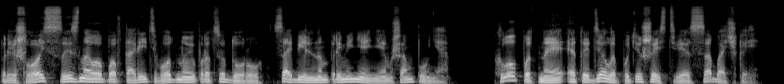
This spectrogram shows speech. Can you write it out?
Пришлось сызново повторить водную процедуру с обильным применением шампуня. Хлопотное это дело путешествия с собачкой.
